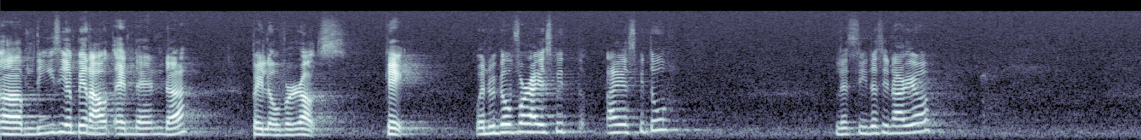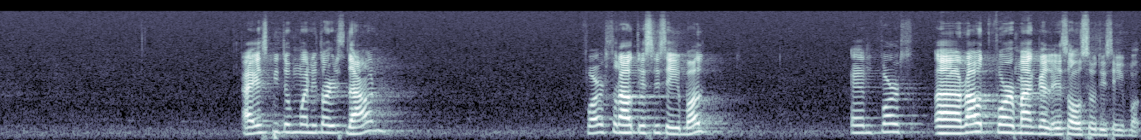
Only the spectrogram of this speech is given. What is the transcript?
um, the ECMP route and then the failover routes. Okay, when we go for ISP, ISP2, let's see the scenario. ISP2 monitor is down. Force route is disabled. And force, uh, route for Mangle is also disabled.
